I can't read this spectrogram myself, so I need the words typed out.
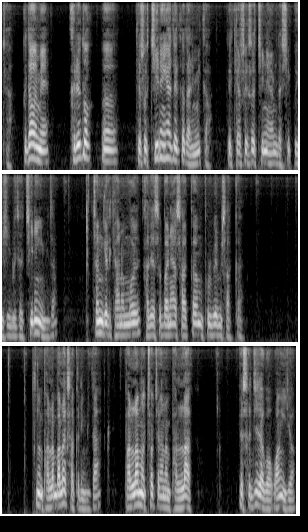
자, 그 다음에 그래도 어, 계속 진행해야 될 것 아닙니까? 계속해서 진행합니다. 19, 21절 진행입니다. 정결케 하는 물, 가데스 바냐 사건, 불뱀 사건. 발람발락 사건입니다. 발람을 초청하는 발락, 선지자고 왕이죠.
